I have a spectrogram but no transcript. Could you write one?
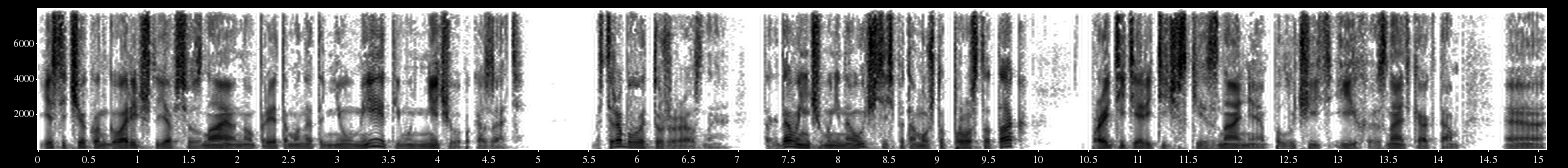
если человек, он говорит, что я все знаю, но при этом он это не умеет, ему нечего показать. Мастера бывают тоже разные. Тогда вы ничему не научитесь, потому что просто так пройти теоретические знания, получить их, знать, как там э,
